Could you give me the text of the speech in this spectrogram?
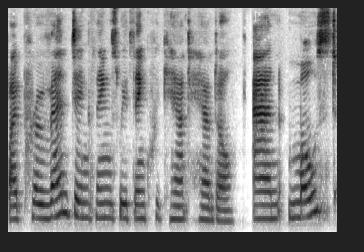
by preventing things we think we can't handle. And most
